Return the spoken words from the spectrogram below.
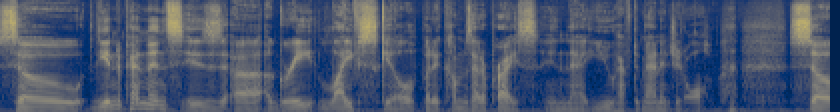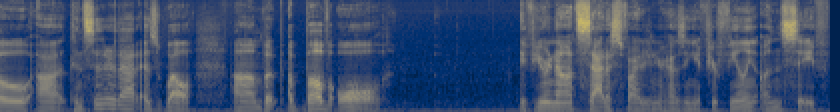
so the independence is uh, a great life skill, but it comes at a price in that you have to manage it all. so uh, consider that as well. Um, but above all, if you're not satisfied in your housing, if you're feeling unsafe,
